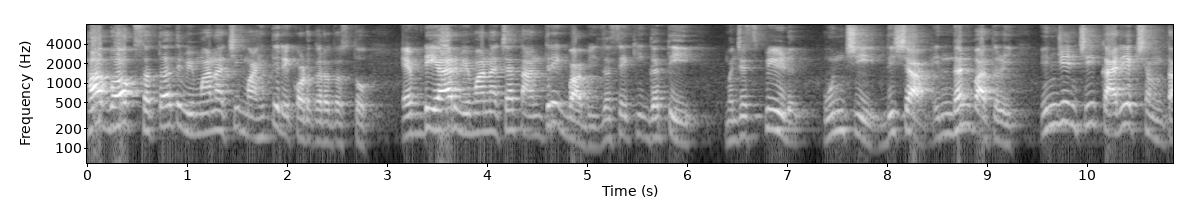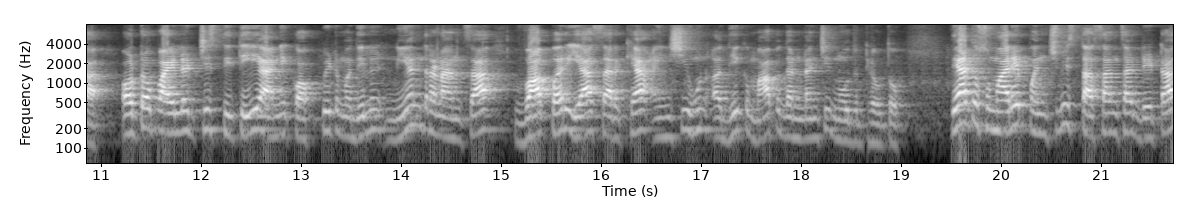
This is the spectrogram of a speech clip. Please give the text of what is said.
हा बॉक्स सतत विमानाची माहिती रेकॉर्ड करत असतो. एफ डी आर विमानाच्या तांत्रिक बाबी जसे की गती म्हणजे स्पीड उंची दिशा इंधन पातळी इंजिनची कार्यक्षमता ऑटो पायलटची स्थिती आणि कॉकपिटमधील नियंत्रणांचा वापर यासारख्या ऐंशीहून अधिक मापदंडांची नोंद ठेवतो. त्यात सुमारे पंचवीस तासांचा डेटा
